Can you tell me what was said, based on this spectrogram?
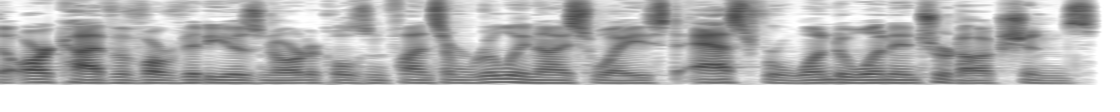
the archive of our videos and articles and find some really nice ways to ask for one to one introductions,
